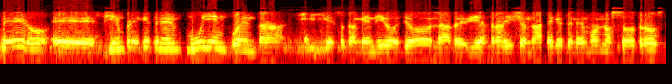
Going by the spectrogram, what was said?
Pero eh, siempre hay que tener muy en cuenta, y eso también digo yo, las bebidas tradicionales que tenemos nosotros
